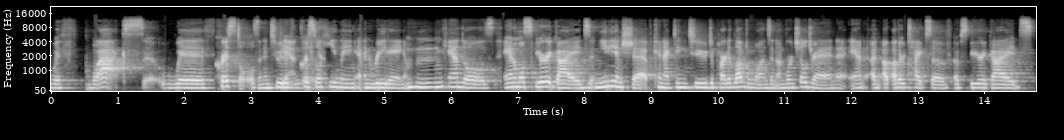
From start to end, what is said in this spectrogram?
with wax, with crystals and intuitive candles. crystal healing and reading, mm-hmm, candles, animal spirit guides, mediumship, connecting to departed loved ones and unborn children, and, and other types of, of spirit guides.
